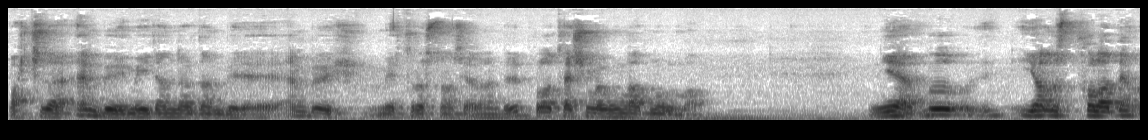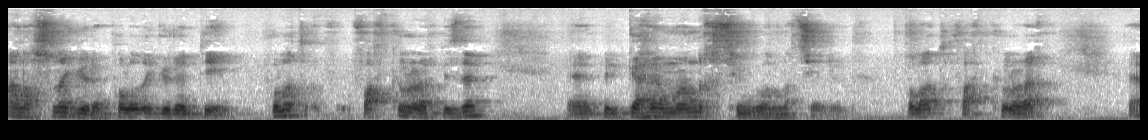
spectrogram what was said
Bakıda ən böyük meydanlardan biri, ən böyük metro stansiyalarından biri Polad Həşimovun adına olmalı. Niyə? Bu yalnız Poladın anasına görə, Polada görə deyil. Polad faktiki olaraq bizdə e, bir qəhrəmanlıq simvoluna çevrildi. Polad faktiki olaraq e,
